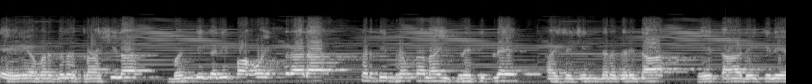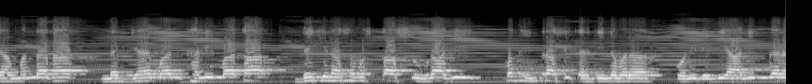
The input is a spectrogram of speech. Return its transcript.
ते अमर्गन त्राशीला बंदी कधी पाहो इंद्राला. करती भ्रमणाला इकडे तिकडे असे चिंतन करिता. येता देखील अमरनाथा लज्जायमान खाली माथा. देखील समजता सुरागी मग इंद्रासी करती नमन कोणी देती आलिंगन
